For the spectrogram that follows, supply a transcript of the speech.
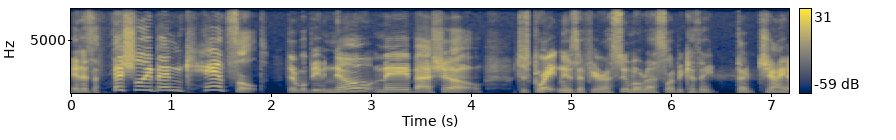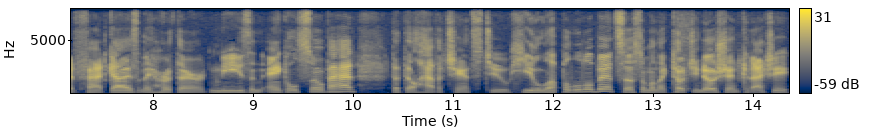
It has officially been canceled. There will be no, No. May Basho, which is great news if you're a sumo wrestler because they, they're giant fat guys and they hurt their knees and ankles so bad that they'll have a chance to heal up a little bit. So someone like Tochinoshin could actually,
